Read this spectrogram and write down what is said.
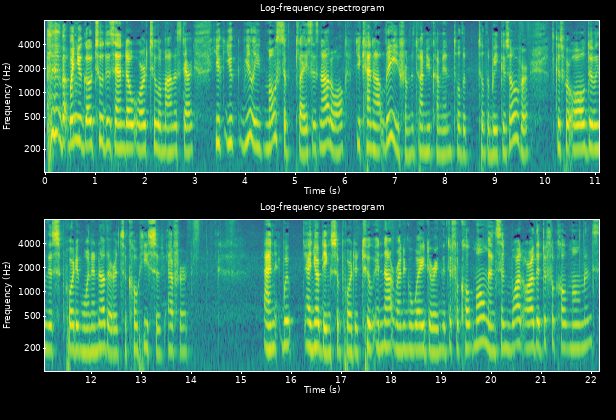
but when you go to the zendo or to a monastery, you you really most of places, not all, you cannot leave from the time you come in till the till the week is over, because we're all doing this supporting one another. It's a cohesive effort, and we and you're being supported too, and not running away during the difficult moments. And what are the difficult moments?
